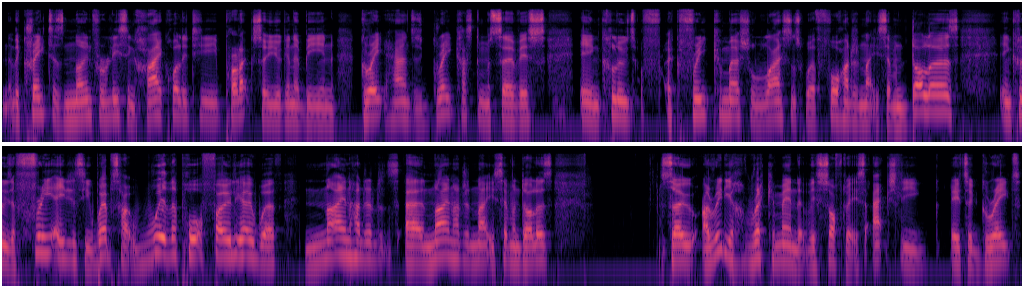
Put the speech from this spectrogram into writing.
The creator is known for releasing high quality products, so you're going to be in great hands. It's great customer service. It includes a free commercial license worth $497. It includes a free agency website with a portfolio worth 900, uh, $997. So I really recommend that this software. It's actually it's a great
